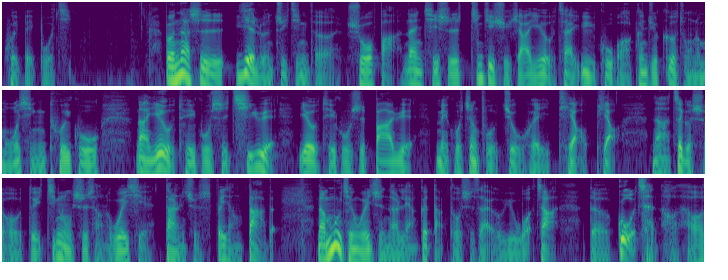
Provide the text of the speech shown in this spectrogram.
会被波及。不，那是叶伦最近的说法。但其实经济学家也有在预估啊，根据各种的模型推估，那也有推估是七月，也有推估是八月，美国政府就会跳票。那这个时候对金融市场的威胁，当然就是非常大的。那目前为止呢，两个党都是在尔虞我诈的过程哈。然后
